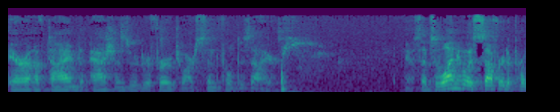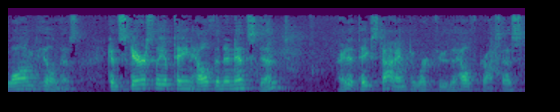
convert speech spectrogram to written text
era of time, the passions would refer to our sinful desires. Yes, that's one who has suffered a prolonged illness, can scarcely obtain health in an instant. Right? It takes time to work through the health process.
